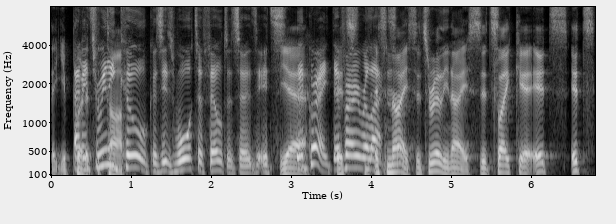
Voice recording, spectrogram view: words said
that you put. and at it's the really top. cool because it's water filtered, so it's, it's Yeah, they're great. They're very relaxing. It's nice. It's really nice. It's like eh, it's it's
